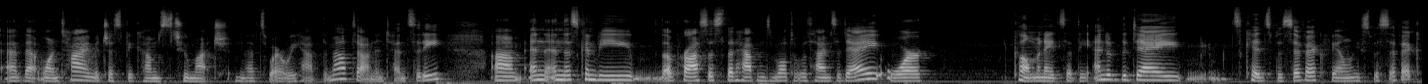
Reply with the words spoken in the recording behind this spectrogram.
at that one time, it just becomes too much. And that's where we have the meltdown intensity. Um, and, and this can be a process that happens multiple times a day or culminates at the end of the day. It's kid specific, family specific,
